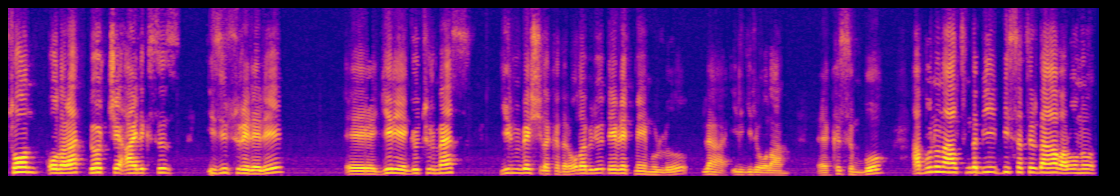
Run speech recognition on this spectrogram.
Son olarak 4C aylıksız izin süreleri e, geriye götürmez. 25 yıla kadar olabiliyor. Devlet memurluğuyla ilgili olan e, kısım bu. Ha bunun altında bir bir satır daha var. Onu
